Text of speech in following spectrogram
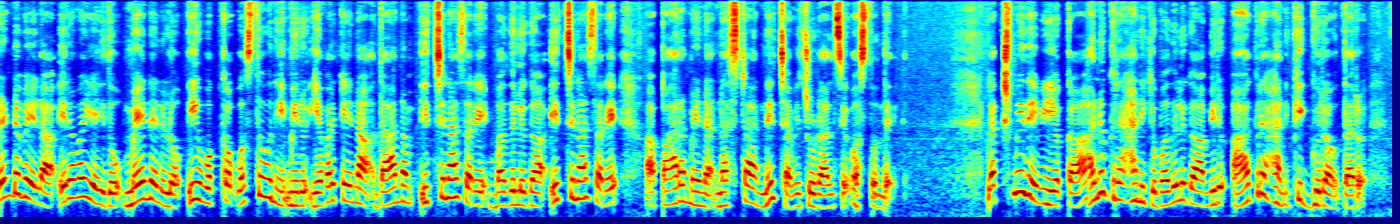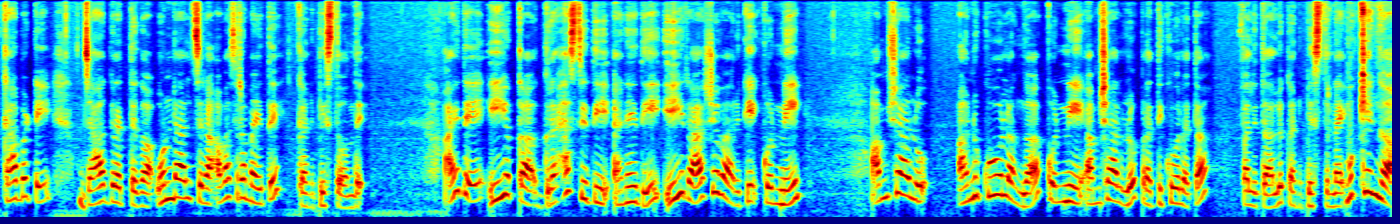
రెండు వేల ఇరవై ఐదు మే నెలలో ఈ ఒక్క వస్తువుని మీరు ఎవరికైనా దానం ఇచ్చినా సరే బదులుగా ఇచ్చినా సరే అపారమైన నష్టాన్ని చవి చూడాల్సి వస్తుంది. లక్ష్మీదేవి యొక్క అనుగ్రహానికి బదులుగా మీరు ఆగ్రహానికి గురవుతారు. కాబట్టి జాగ్రత్తగా ఉండాల్సిన అవసరమైతే కనిపిస్తోంది. అయితే ఈ యొక్క గ్రహస్థితి అనేది ఈ రాశి వారికి కొన్ని అంశాలు అనుకూలంగా కొన్ని అంశాలలో ప్రతికూలత ఫలితాలు కనిపిస్తున్నాయి. ముఖ్యంగా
